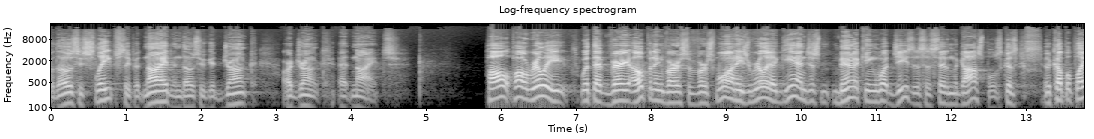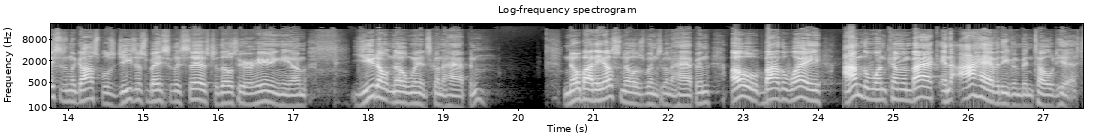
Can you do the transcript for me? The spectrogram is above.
For those who sleep, sleep at night, and those who get drunk are drunk at night. Paul, Paul really, with that very opening verse of verse 1, he's really again just mimicking what Jesus has said in the Gospels. Because a couple places in the Gospels, Jesus basically says to those who are hearing him, you don't know when it's going to happen. Nobody else knows when it's going to happen. Oh, by the way, I'm the one coming back, and I haven't even been told yet.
